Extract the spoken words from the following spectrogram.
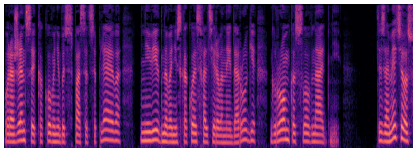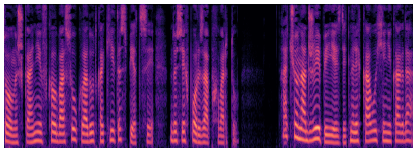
уроженцы какого-нибудь Спаса Цепляева, невидного ни с какой асфальтированной дороги, громко, словно одни — ты заметила, солнышко, они в колбасу кладут какие-то специи, до сих пор запах во рту. Хочу на джипе ездить, на легковухе никогда.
